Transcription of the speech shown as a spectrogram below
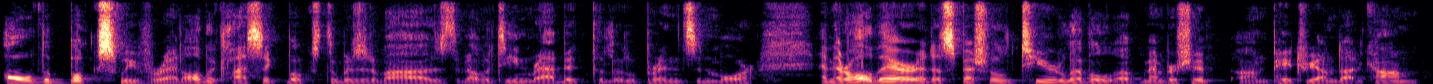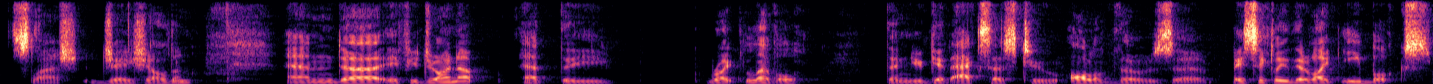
all the books we've read, all the classic books, The Wizard of Oz, The Velveteen Rabbit, The Little Prince, and more. And they're all there at a special tier level of membership on patreon.com slash jsheldon. And uh, if you join up at the right level, then you get access to all of those. Uh, basically, they're like ebooks,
